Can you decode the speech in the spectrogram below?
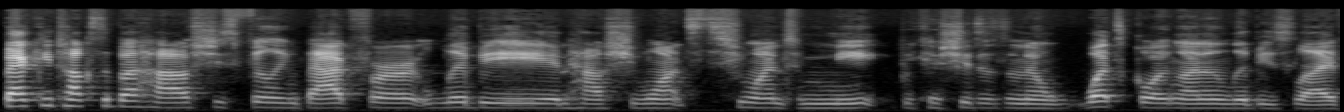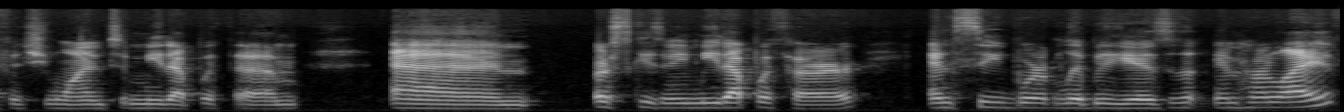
Becky talks about how she's feeling bad for Libby and how she wants she wanted to meet because she doesn't know what's going on in Libby's life and she wanted to meet up with him and or excuse me, meet up with her and see where Libby is in her life.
